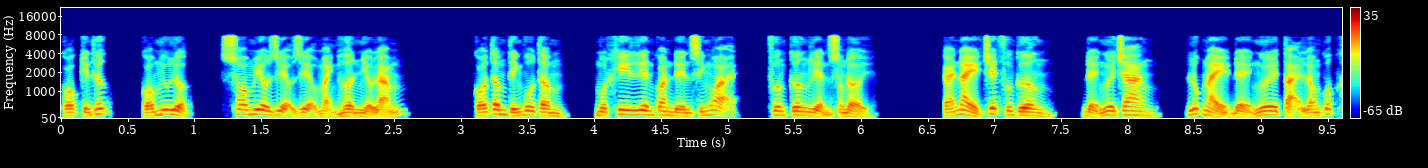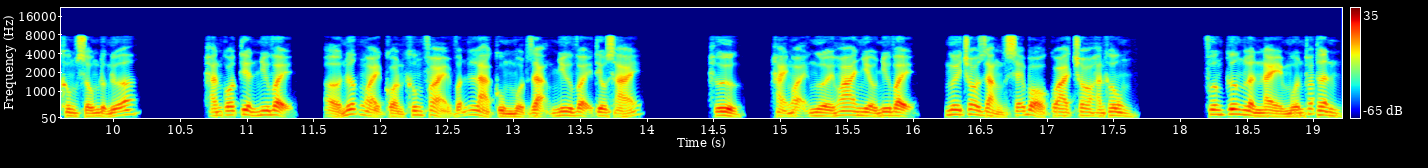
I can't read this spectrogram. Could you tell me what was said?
có kiến thức, có mưu lược, so miêu diệu diệu mạnh hơn nhiều lắm. Có tâm tính vô tâm, một khi liên quan đến xính ngoại, phương cương liền xong đời. Cái này chết phương cương, để ngươi trang lúc này để ngươi tại long quốc không sống được nữa. Hắn có tiền như vậy, ở nước ngoài còn không phải vẫn là cùng một dạng như vậy tiêu sái. Ừ hải ngoại người hoa nhiều như vậy, ngươi cho rằng sẽ bỏ qua cho hắn không? Phương cương lần này muốn thoát thân,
